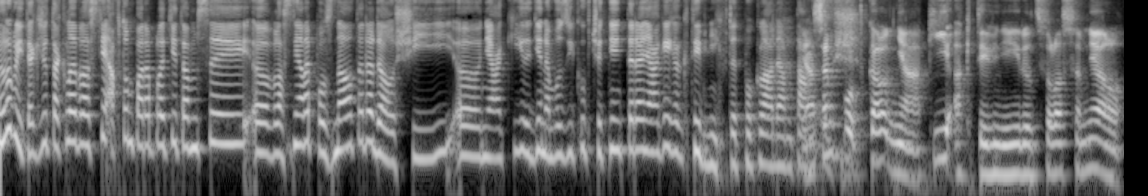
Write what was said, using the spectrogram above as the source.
No dobrý, takže takhle vlastně a v tom parapleti tam si uh, vlastně ale poznal teda další uh, nějaký lidi na vozíku, včetně teda nějakých aktivních, předpokládám tam. Já už. jsem potkal nějaký aktivní, docela jsem měl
